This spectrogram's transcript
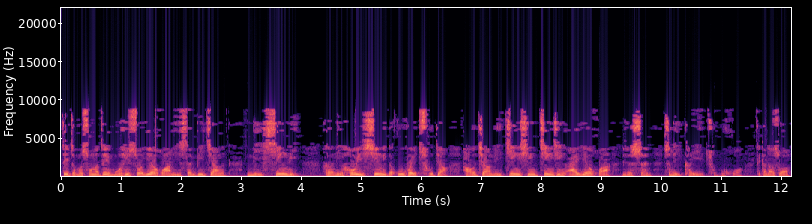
这怎么说呢？这里摩西说：“耶和华你神必将你心里。”和你后裔心里的污秽除掉，好叫你尽心尽心爱耶和华你的神，是你可以存活。就看到说，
